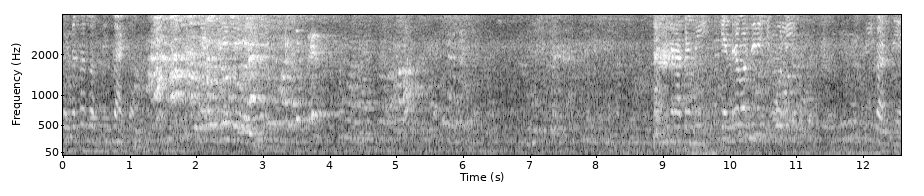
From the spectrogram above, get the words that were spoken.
थोडासा स्वस्तिक काढला. तर आता मी केंद्रवर्धीने शिकवली ती काढते.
